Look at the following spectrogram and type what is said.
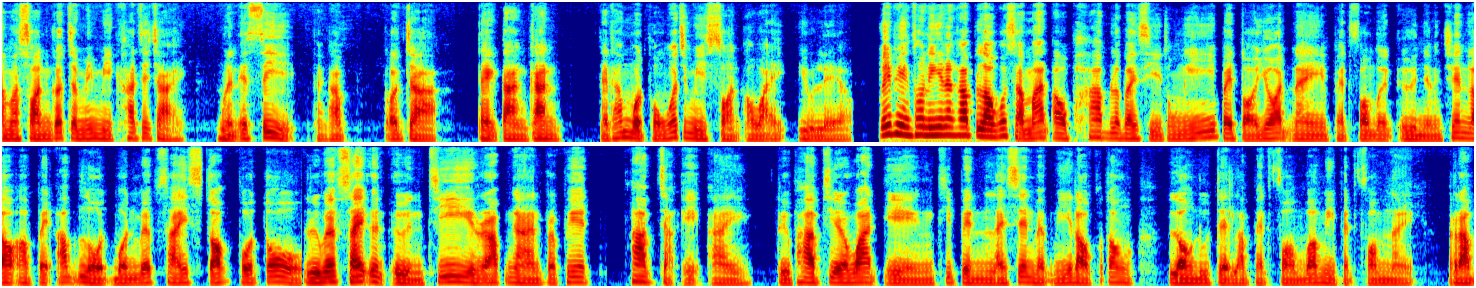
Amazon ก็จะไม่มีค่าใช้จ่ายเหมือน Etsy นะครับก็จะแตกต่างกัน แต่ทั้งหมดผมก็จะมีสอนเอาไว้อยู่แล้ว ไม่เพียงเท่านี้นะครับ เราก็สามารถเอาภาพระบายสีตรงนี้ไปต่อยอดในแพลตฟอร์มอื่นๆ อย่างเช่นเราเอาไปอัปโหลดบนเว็บไซต์ Stock Photo หรือเว็บไซต์อื่นๆ ที่รับงานประเภทภาพจาก AI หรือภาพที่เราวาดเองที่เป็นลายเส้นแบบนี้เราก็ต้องลองดูแต่ละแพลตฟอร์มว่ามีแพลตฟอร์มไหนรับ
